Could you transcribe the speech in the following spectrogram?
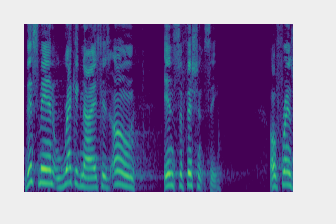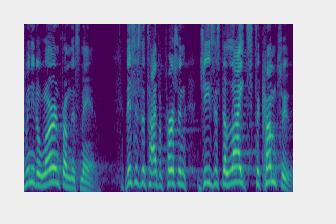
This man recognized his own insufficiency. Oh, friends, we need to learn from this man. This is the type of person Jesus delights to come to.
